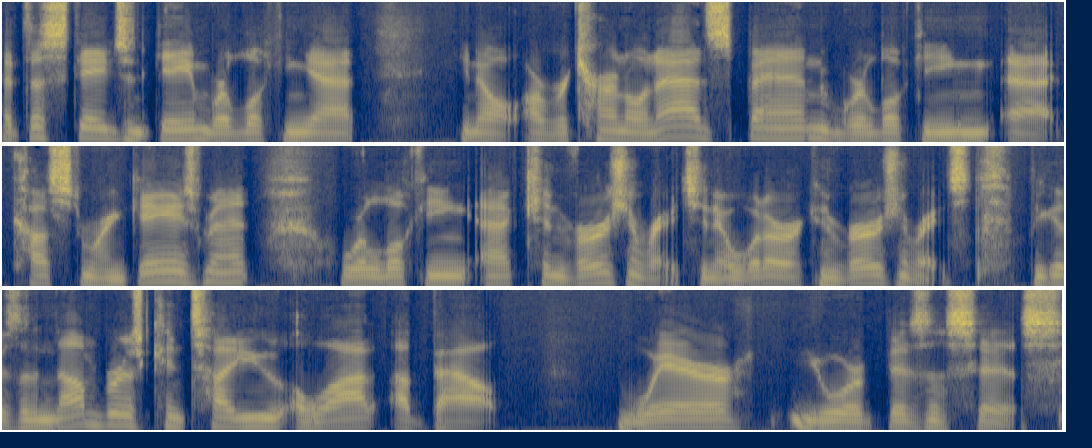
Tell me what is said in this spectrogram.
at this stage in the game, we're looking at you know, our return on ad spend. We're looking at customer engagement. We're looking at conversion rates. You know, what are our conversion rates? Because the numbers can tell you a lot about where your business is.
